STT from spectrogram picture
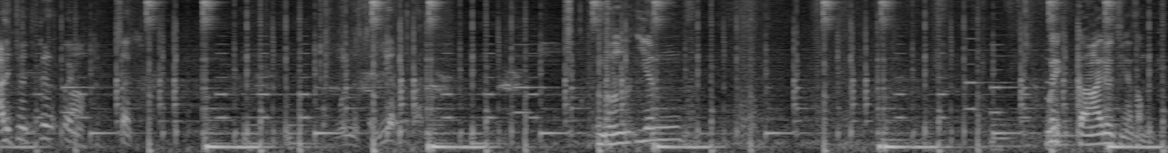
അടിച്ചു വെച്ചിട്ട് വരും. ശരി. ഒന്ന് ശരിയാണ്. എന്ത്? ഒരു കാര്യം ചെയ്യാൻ സമ്മതിക്കും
